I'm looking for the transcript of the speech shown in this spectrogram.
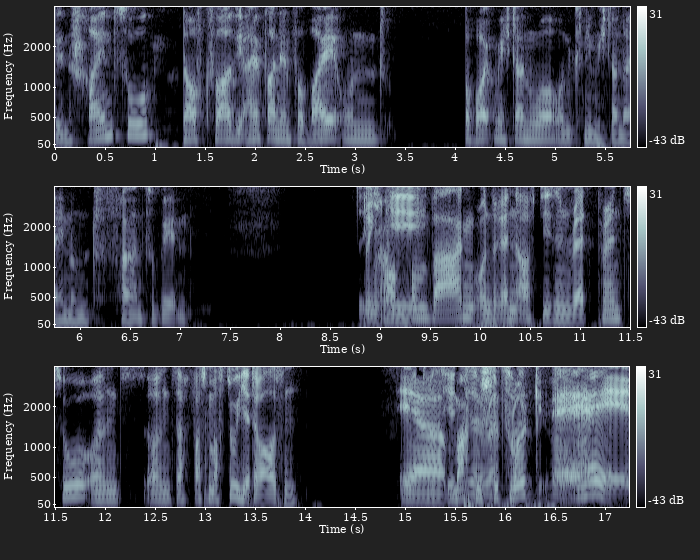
den Schrein zu, lauf quasi einfach an den vorbei und verbeug mich da nur und knie mich dann dahin und fange an zu beten. spring auch vom Wagen und renn auf diesen Red Brand zu und, und sag, was machst du hier draußen? Er macht einen Schritt Red zurück. Brand? Hey,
